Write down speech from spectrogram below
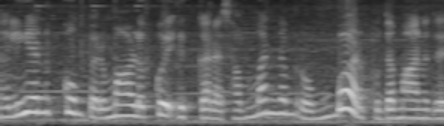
கலியனுக்கும் பெருமாளுக்கும் இருக்கிற சம்பந்தம் ரொம்ப அற்புதமானது.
